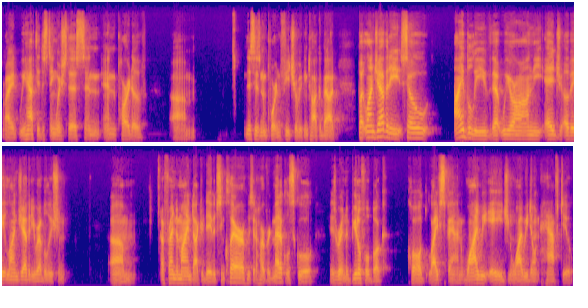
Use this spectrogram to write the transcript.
right? We have to distinguish this, and, and part of um, this is an important feature we can talk about. But longevity, so I believe that we are on the edge of a longevity revolution. Um, a friend of mine, Dr. David Sinclair, who's at Harvard Medical School, has written a beautiful book called Lifespan Why We Age and Why We Don't Have to.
